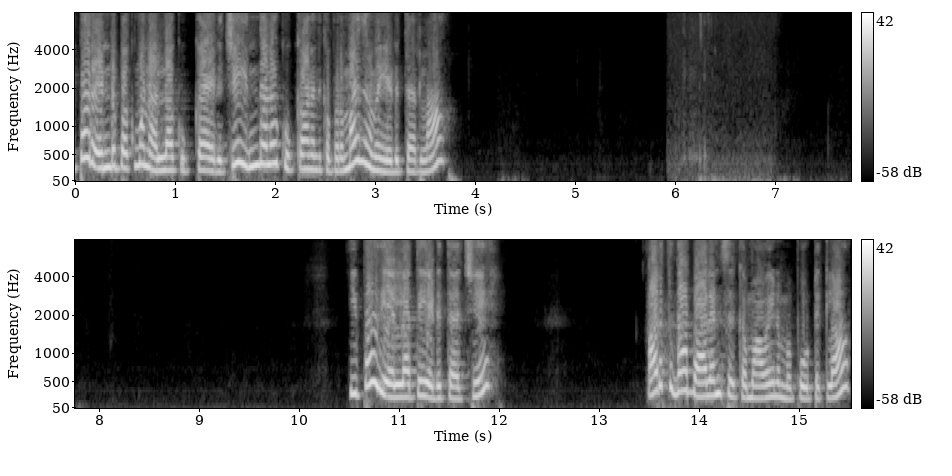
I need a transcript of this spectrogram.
இப்போ ரெண்டு பக்கமும் நல்லா குக் ஆயிடுச்சு இந்த அளவு குக் ஆனதுக்கு அப்புறமா இதை நம்ம எடுத்துடலாம். இப்போ இது எல்லாத்தையும் எடுத்தாச்சு. அடுத்ததா பேலன்ஸ் இருக்க மாவை நம்ம போட்டுக்கலாம்.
